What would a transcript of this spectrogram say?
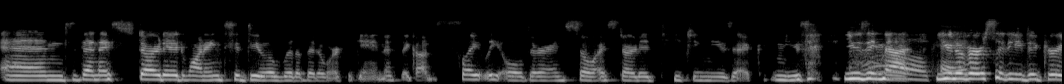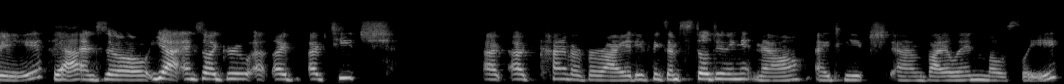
and then I started wanting to do a little bit of work again as they got slightly older. And so I started teaching music and using using oh, that okay. university degree. Yeah. And so yeah, and so I grew I I teach a, a, kind of a variety of things. I'm still doing it now. I teach um, violin mostly.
